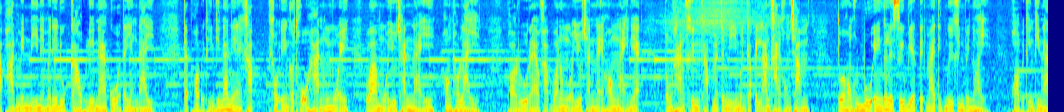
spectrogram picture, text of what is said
อพาร์ตเมนต์นี้เนี่ยไม่ได้ดูเก่าหรือน่ากลัวแต่อย่างใด แต่พอไปถึงที่นั่นเนี่ยครับเขาเองก็โทรหาน้องหมวย ว่าหมวยอยู่ชั้นไหนห้องเท่าไหร่ พอรู้แล้วครับว่าน้องหมวยอยู่ชั้นไหนห้องไหนเนี่ย ตรงทางขึ้นครับ มันจะมีเหมือนกับเป็นร้านขายของชำตัวของคุณบลูเองก็เลยซื้อเบียร์ติดไม้ติดมือขึ้นไปหน่อย พอไปถึงที่หน้า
